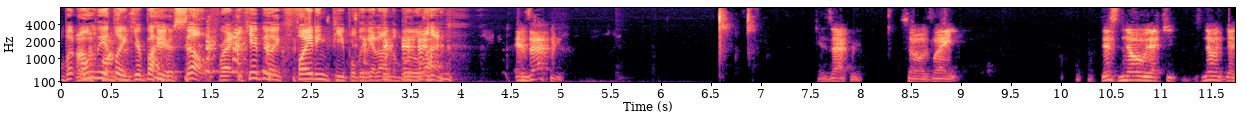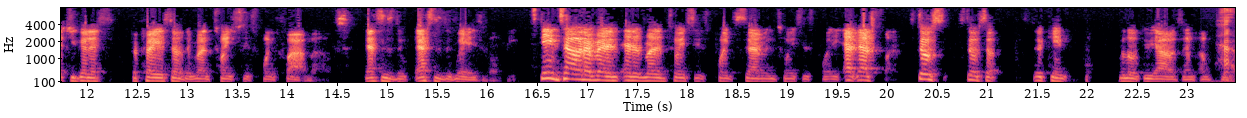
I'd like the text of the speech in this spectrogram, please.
but only if like you're by yourself, right? You can't be like fighting people to get on the blue line. exactly. Exactly. So it's like just know that you know that you're gonna prepare yourself to run 26.5 miles. That's just the that's just the way it's gonna I ran ended up running 26.7, 26.8. That's fine. Still still still, still came below three hours. I'm, I'm how,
